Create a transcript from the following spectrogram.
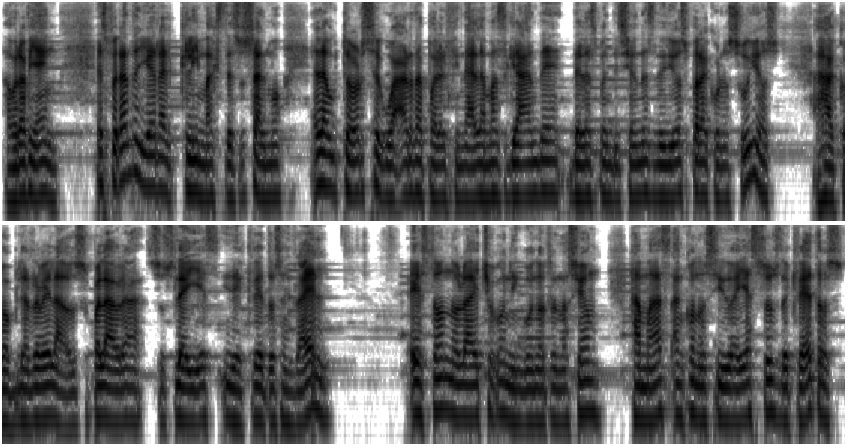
Ahora bien, esperando llegar al clímax de su salmo, el autor se guarda para el final la más grande de las bendiciones de Dios para con los suyos. A Jacob le ha revelado su palabra, sus leyes y decretos a Israel. Esto no lo ha hecho con ninguna otra nación. Jamás han conocido ellas sus decretos.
